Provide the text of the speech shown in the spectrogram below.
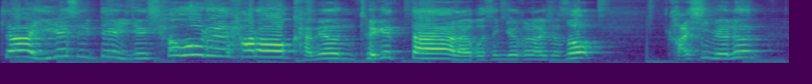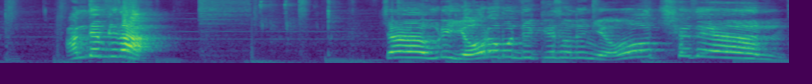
자 이랬을 때 이제 샤워를 하러 가면 되겠다라고 생각을 하셔서 가시면은 안됩니다! 자 우리 여러분들께서는요 최대한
